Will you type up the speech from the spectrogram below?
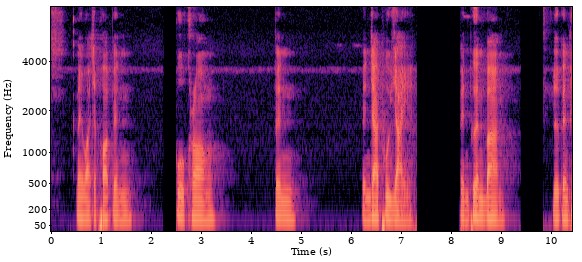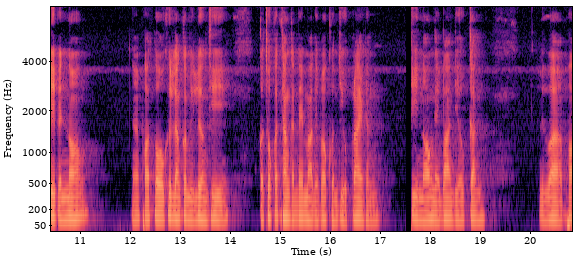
ๆ ไม่ว่าจะเพาะเป็นผู้ครอง เป็นเป็นญาติผู้ใหญ่ เป็นเพื่อนบ้าน หรือเป็นพี่เป็นน้องนะพอโตขึ้นแล้วก็มีเรื่องที่กระทบกระทั่งกันได้มากโดยเฉพาะคนที่อยู่ใกล้กัน พี่น้องในบ้านเดียวกัน หรือว่าพ่อ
